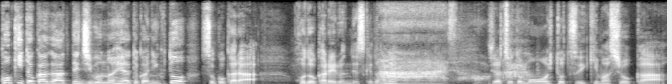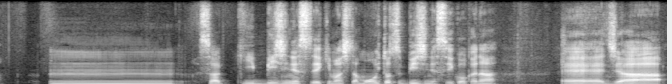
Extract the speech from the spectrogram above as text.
呼気とかがあって自分の部屋とかに行くとそこからほどかれるんですけどもねじゃあちょっともう一ついきましょうか。うーんさっきビジネスできました。もう一つビジネスいこうかな。えー、じゃあ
